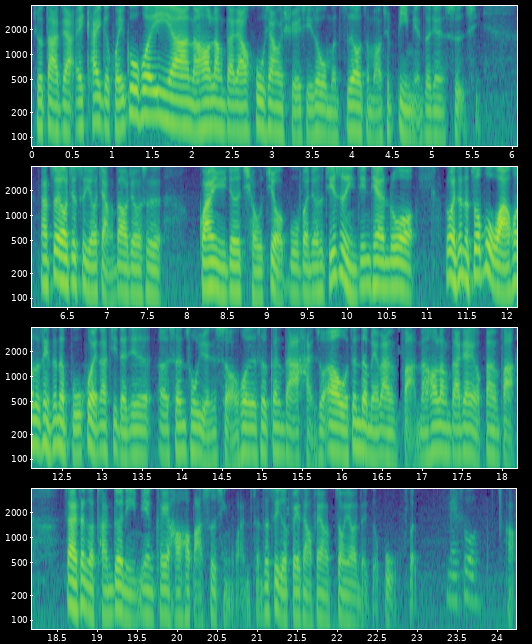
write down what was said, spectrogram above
就大家哎开一个回顾会议啊，然后让大家互相学习，说我们之后怎么去避免这件事情。那最后就是有讲到，就是关于就是求救部分，就是即使你今天如果如果你真的做不完，或者是你真的不会，那记得就是呃伸出援手，或者是跟大家喊说，哦我真的没办法，然后让大家有办法在这个团队里面可以好好把事情完成，这是一个非常非常重要的一个部分。没错。好。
